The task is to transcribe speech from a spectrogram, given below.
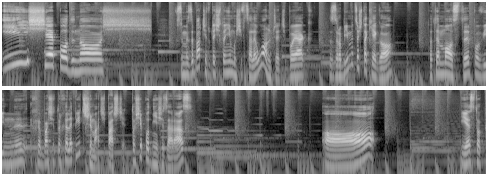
I się podnosi. W sumie zobaczcie, tutaj się to nie musi wcale łączyć, bo jak zrobimy coś takiego, to te mosty powinny chyba się trochę lepiej trzymać. Patrzcie, to się podniesie zaraz. O, jest ok.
